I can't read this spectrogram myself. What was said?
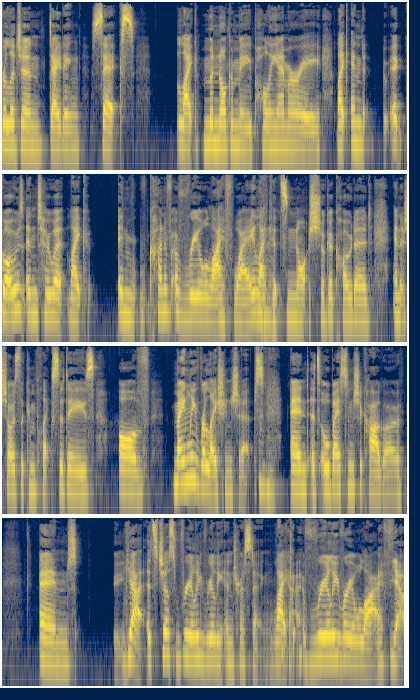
religion, dating, sex, like monogamy, polyamory, like, and it goes into it like in kind of a real life way, like it's not sugar coated and it shows the complexities of mainly relationships. And it's all based in Chicago. And yeah, it's just really, really interesting. Like, Okay. really real life. Yeah.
